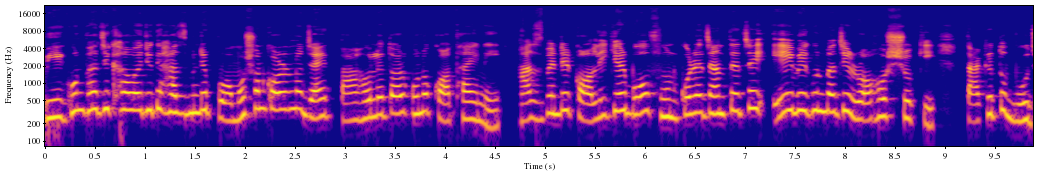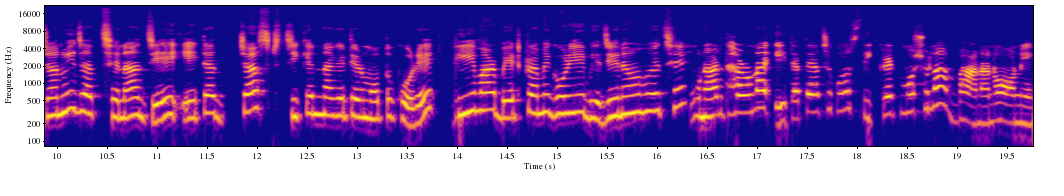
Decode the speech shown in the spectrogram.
বেগুন ভাজি খাওয়ায় যদি হাজবেন্ডের প্রমোশন করানো যায়, তাহলে তো আর কোনো কথাই নেই। হাজবেন্ডের কলিগের বউ ফোন করে জানতে চাই এই বেগুন ভাজির রহস্য কি? তাকে তো বোঝানোই যাচ্ছে না যে এটা জাস্ট চিকেন নাগেটের মতো করে ডিম আর বেড ক্রামে গড়িয়ে ভেজে নেওয়া হয়েছে। উনার ধারণা, এটাতে আছে কোনো সিক্রেট মশলা, বানানো অনেক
